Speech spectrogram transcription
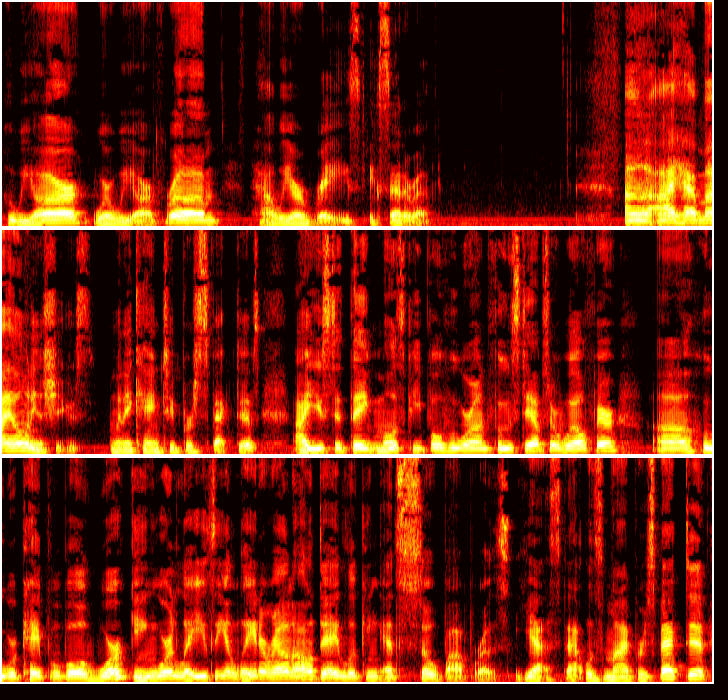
who we are, where we are from, how we are raised, etc. Uh, I have my own issues when it came to perspectives. I used to think most people who were on food stamps or welfare uh, who were capable of working were lazy and laid around all day looking at soap operas. Yes, that was my perspective.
